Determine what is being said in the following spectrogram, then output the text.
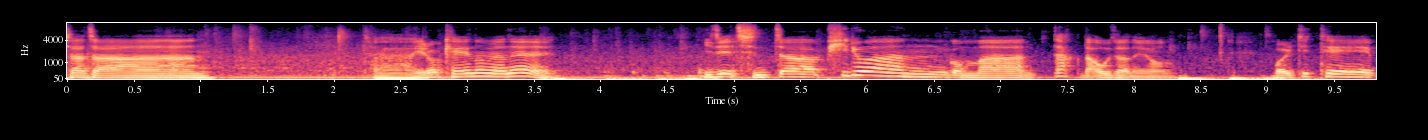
짜잔. 자 이렇게 해놓으면은 이제 진짜 필요한 것만 딱 나오잖아요. 멀티탭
